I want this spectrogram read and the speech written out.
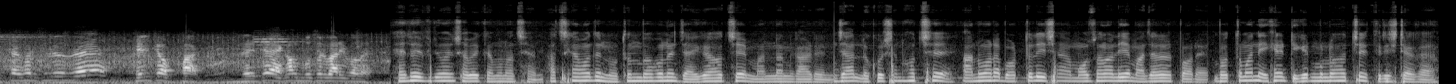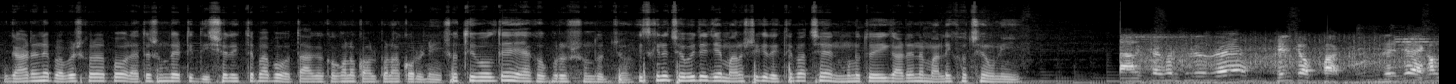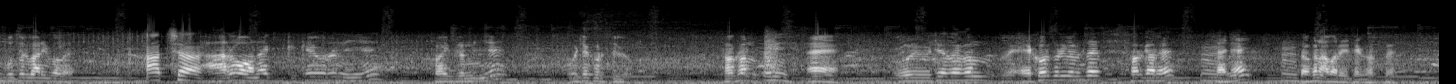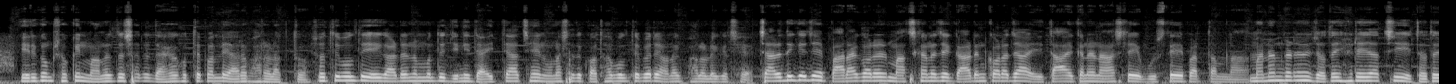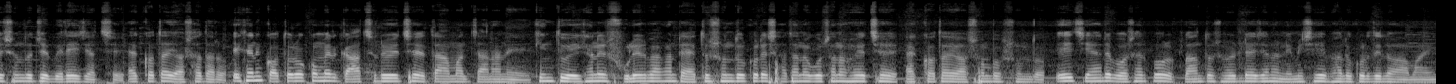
আরেকটা ঘর ছিল যে হিলটপ ফাঁক যেটা এখন বুতুর বাড়ি বলে। হ্যালো এভরিওয়ান সবাই কেমন আছেন? আজকে আমাদের নতুন ভবনের জায়গা হচ্ছে মান্নান গার্ডেন যার লোকেশন হচ্ছে আনোয়ারা বর্তলি শাহ মৌজান আলিয়া মাজারের পরে। বর্তমানে এখানে টিকিট মূল্য হচ্ছে তিরিশ টাকা। গার্ডেনে প্রবেশ করার পর এত সুন্দর একটি দৃশ্য দেখতে পাবো তা আগে কখনো কল্পনা করিনি। সত্যি বলতে এক অপরূপ সৌন্দর্য। স্ক্রিনের ছবিতে যে মানুষটিকে দেখতে পাচ্ছেন মূলত এই গার্ডেনের মালিক হচ্ছে উনি। আরেকটা ঘর ছিল যে যেটা এখন বুতুর বাড়ি বলে। আচ্ছা। আরও অনেক কেউ ওরা নিয়ে কয়েকজন নিয়ে ওইটা করছিল। তখন উনি? হ্যাঁ ওই ওইটা যখন একর করে ফেলছে সরকারে তাই নাই? তখন আবার এটা করছে। এরকম শৌখিন মানুষদের সাথে দেখা করতে পারলে আরও ভালো লাগতো। সত্যি বলতে এই গার্ডেনের মধ্যে যিনি দায়িত্বে আছেন, ওনার সাথে কথা বলতে পেরে অনেক ভালো লেগেছে। চারিদিকে যে পাড়াগড়ের মাঝখানে যে গার্ডেন করা যায়, তা এখানে না আসলে বুঝতেই পারতাম না। মানান গার্ডেনে যতই হেঁটে যাচ্ছি, ততই সৌন্দর্য বেড়েই যাচ্ছে। এক কথায় অসাধারণ। এখানে কত রকমের গাছ রয়েছে, তা আমার জানা নেই। কিন্তু এখানের ফুলের বাগানটা এত সুন্দর করে সাজানো গোছানো হয়েছে, এক কথায় অসম্ভব সুন্দর। এই চেয়ারে বসার পর ক্লান্ত শরীরটাই যেন নিমিশেই ভালো করে দিল আমায়।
